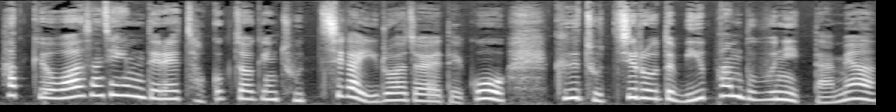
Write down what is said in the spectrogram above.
학교와 선생님들의 적극적인 조치가 이루어져야 되고 그 조치로도 미흡한 부분이 있다면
